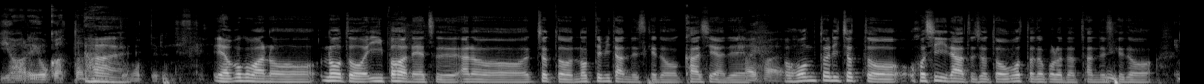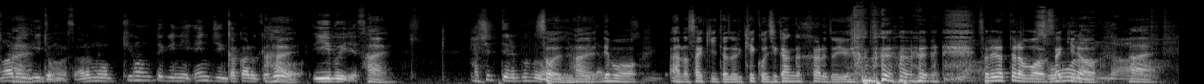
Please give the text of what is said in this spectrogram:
いや、あれよかったなと思ってるんですけど。はい、いや、僕もあの、ノート e パワーのやつ、あの、ちょっと乗ってみたんですけど、カーシェアで。はいはい、本当にちょっと欲しいなとちょっと思ったところだったんですけど。うん、あれいいと思います。あれも基本的にエンジンかかるけど、はい、EV です。はい。走ってる部分は EV そうです。はい。でも、あの、さっき言った通り結構時間がかかるという。それだったらもうさっきの、はい。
